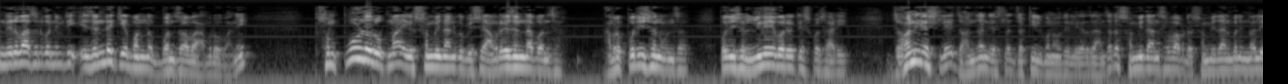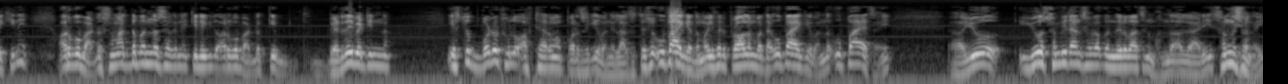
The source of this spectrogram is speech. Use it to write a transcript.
निर्वाचनको निम्ति एजेन्डै के बन्न बन्छ अब हाम्रो भने सम्पूर्ण रूपमा यो संविधानको विषय हाम्रो एजेन्डा बन्छ हाम्रो पोजिसन हुन्छ। पोजिसन लिनै पर्यो त्यस पछाडि। झन यसले झन झन यसलाई जटिल बनाउँदै लिएर जान्छ र संविधान सभाबाट संविधान पनि नलेखिने अर्को बाटो समाप्त बन्न सक्ने किनकि अर्को बाटो के भेट्दै भेटिन्न। यस्तो बडो ठूलो अप्ठ्यारोमा पर्छ कि भन्ने लाग्छ। त्यसो उपाय के त? मैले फेरि प्रब्लम बताएँ। उपाय के भन्दा उपाय चाहिँ यो यो संविधान सभाको निर्वाचन भन्दा अगाडि सँगसँगै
